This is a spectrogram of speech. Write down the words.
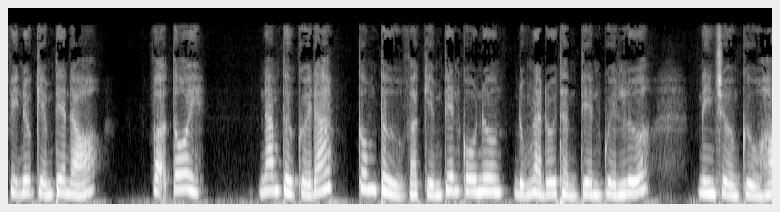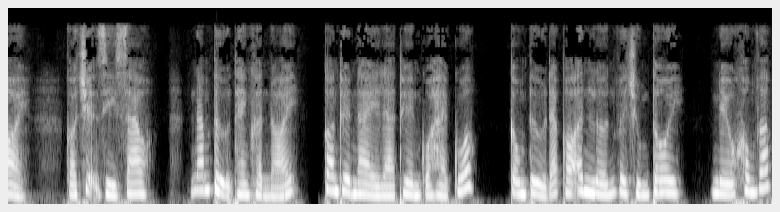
vị nữ kiếm tiên đó, vợ tôi. Nam tử cười đáp, công tử và kiếm tiên cô nương đúng là đôi thần tiên quyến lứa. Ninh Trường Cửu hỏi, có chuyện gì sao? Nam tử thanh khẩn nói, con thuyền này là thuyền của Hải Quốc, công tử đã có ân lớn với chúng tôi. Nếu không vấp,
